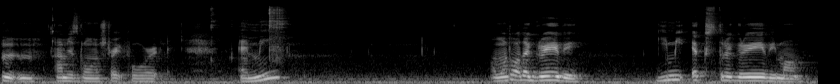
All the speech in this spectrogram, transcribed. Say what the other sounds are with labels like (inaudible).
Mm-mm. I'm just going straight for it. And me, I want all the gravy. Give me extra gravy, mom.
